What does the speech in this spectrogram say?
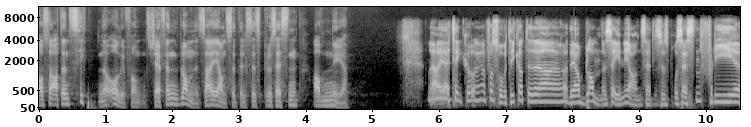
Altså at den sittende oljefondsjefen blandet seg i ansettelsesprosessen av den nye? Nei, jeg tenker for så vidt ikke at det, det er å blande seg inn i ansettelsesprosessen. fordi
